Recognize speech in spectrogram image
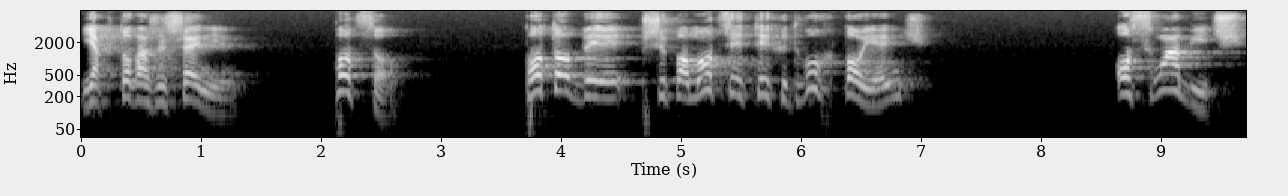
jak towarzyszenie. Po co? Po to, by przy pomocy tych dwóch pojęć osłabić,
